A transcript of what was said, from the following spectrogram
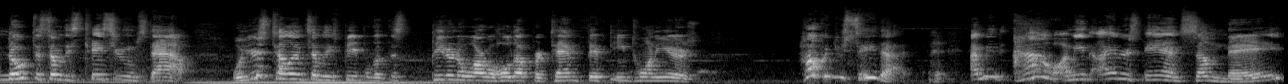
note to some of these tasting room staff when you're just telling some of these people that this Pinot Noir will hold up for 10, 15, 20 years. How could you say that? I mean, how? I mean, I understand some may,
